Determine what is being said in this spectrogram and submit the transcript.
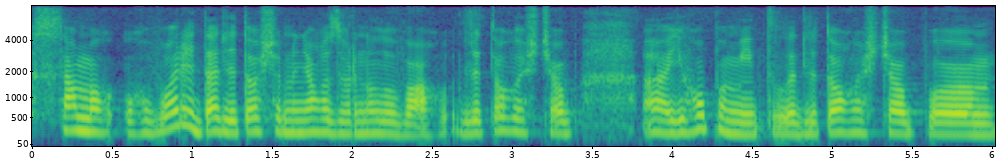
Саме говорять да, для того, щоб на нього звернули увагу, для того, щоб його помітили, для того, щоб е,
